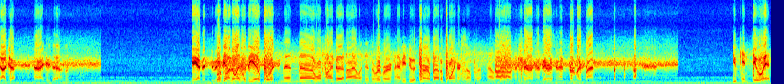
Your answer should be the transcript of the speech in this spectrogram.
Gotcha. All right, 2000. I've been doing We'll get north of... of the airport and then uh, we'll find an island in the river and have you do a turn about a point or something. How's Oh, that? sure. Embarrassment in front of my friend. You can do it.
